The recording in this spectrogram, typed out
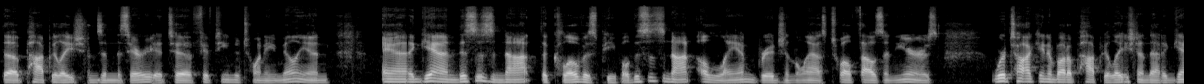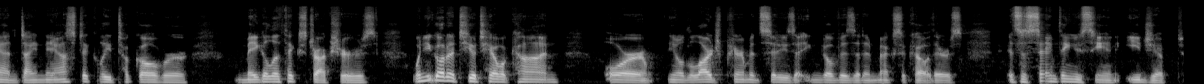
the populations in this area to 15 to 20 million and again, this is not the Clovis people. This is not a land bridge in the last 12,000 years. We're talking about a population that, again, dynastically took over megalithic structures. When you go to Teotihuacan or, you know, the large pyramid cities that you can go visit in Mexico, there's it's the same thing you see in Egypt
